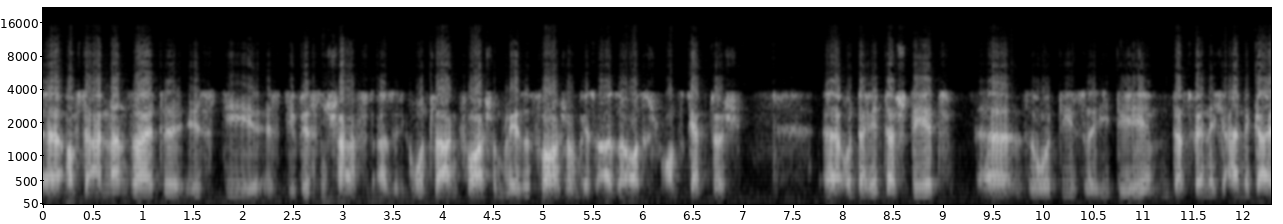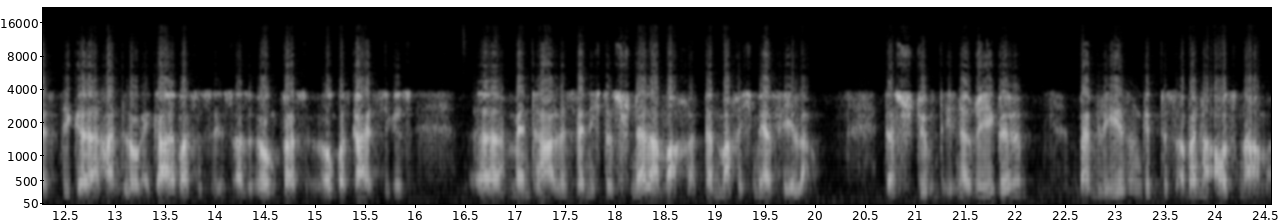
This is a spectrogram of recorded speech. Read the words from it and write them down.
Äh, auf der anderen Seite ist die, ist die Wissenschaft, also die Grundlagenforschung, Leseforschung, ist also ausgesprochen skeptisch. Äh, und dahinter steht äh, so diese Idee, dass wenn ich eine geistige Handlung, egal was es ist, also irgendwas, irgendwas Geistiges, äh, Mentales, wenn ich das schneller mache, dann mache ich mehr Fehler. Das stimmt in der Regel. Beim Lesen gibt es aber eine Ausnahme,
